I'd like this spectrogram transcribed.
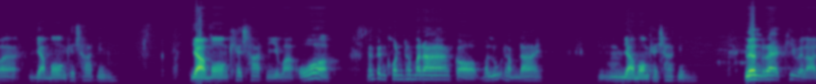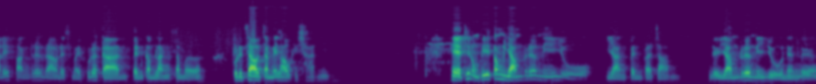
ว่า อย่ามองแค่ชาตินี้ อย่ามองแค่ชาตินี้ว่า โอ้นั้นเป็นคนธรรมดาก็บรรลุทำได้ อย่ามองแค่ชาตินี้ เรื่องแรกที่เวลาได้ฟังเรื่องราวในสมัยพุทธกาลเป็นกำลังเสมอพุทธเจ้าจะไม่เล่าแค่ชาตินี้ เหตุที่หลวงพี่ต้องย้ำเรื่องนี้อยู่อย่างเป็นประจำหรือย้ำเรื่องนี้อยู่เนือง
